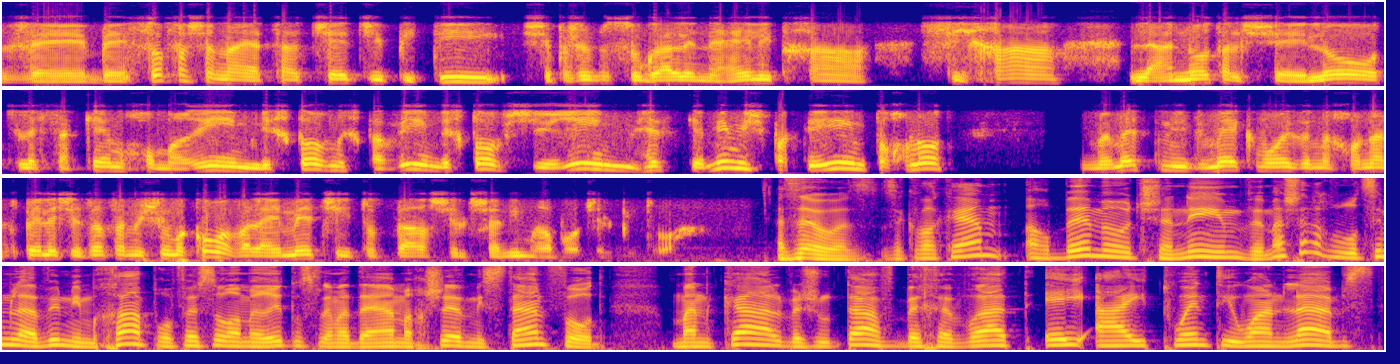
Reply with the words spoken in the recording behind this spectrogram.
ובסוף השנה יצא צ'אט GPT שפשוט מסוגל לנהל איתך שיחה, לענות על שאלות, לסכם חומרים, לכתוב מכתבים, לכתוב שירים, הסכמים משפטיים, תוכנות. באמת נדמה כמו איזה מכונת פלא שצצה משום מקום, אבל האמת שהיא תוצר של שנים רבות של פיתוח. אז זהו, אז זה כבר קיים הרבה מאוד שנים, ומה שאנחנו רוצים להבין ממך, פרופסור אמריטוס למדעי המחשב מסטנפורד, מנכ"ל ושותף בחברת AI21 Labs,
